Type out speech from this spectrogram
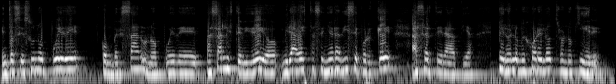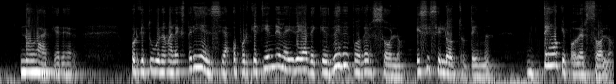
Entonces uno puede conversar, uno puede pasarle este video, mira, esta señora dice por qué hacer terapia, pero a lo mejor el otro no quiere, no va a querer, porque tuvo una mala experiencia o porque tiene la idea de que debe poder solo. Ese es el otro tema. Tengo que poder solo.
